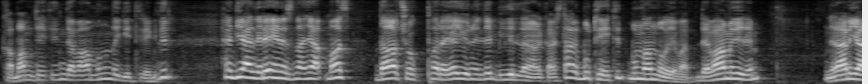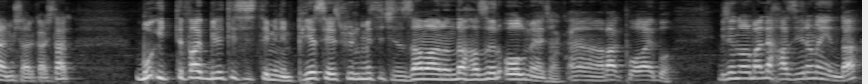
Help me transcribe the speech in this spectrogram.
Kabam tehdidin devamını da getirebilir. Ha diğerleri en azından yapmaz. Daha çok paraya yönelebilirler arkadaşlar. Bu tehdit bundan dolayı var. Devam edelim. Neler gelmiş arkadaşlar? Bu ittifak bileti sisteminin piyasaya sürülmesi için zamanında hazır olmayacak. Ha, bak bu olay bu. Bize normalde Haziran ayında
